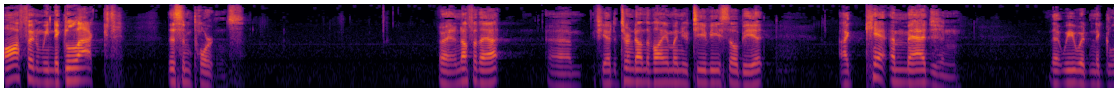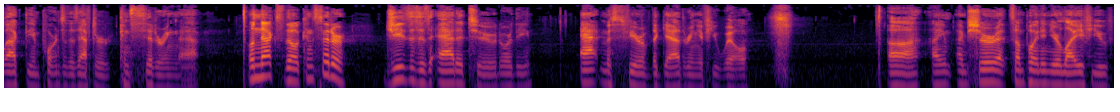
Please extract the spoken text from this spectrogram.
often we neglect this importance? All right, enough of that. Um, if you had to turn down the volume on your TV, so be it. I can't imagine that we would neglect the importance of this after considering that. Well, next, though, consider Jesus' attitude or the atmosphere of the gathering, if you will. Uh, I'm, I'm sure at some point in your life you've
